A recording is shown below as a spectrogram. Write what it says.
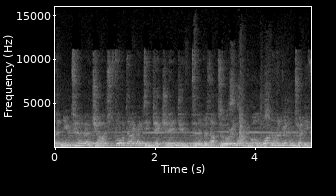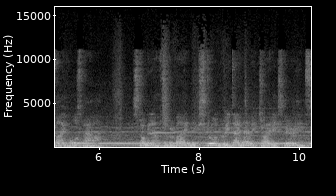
a new turbocharged Ford direct injection engine delivers up to a remarkable 125 horsepower. strong enough to provide an extraordinary dynamic drive experience.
